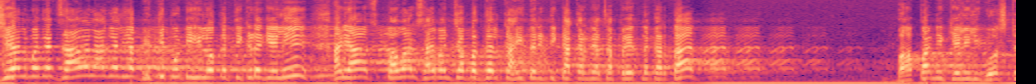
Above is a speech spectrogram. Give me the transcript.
जेलमध्ये जावं लागेल या भीतीपोटी ही लोक तिकडे गेली आणि आज पवार साहेबांच्या बद्दल काहीतरी टीका करण्याचा प्रयत्न करतात. बापाने केलेली गोष्ट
